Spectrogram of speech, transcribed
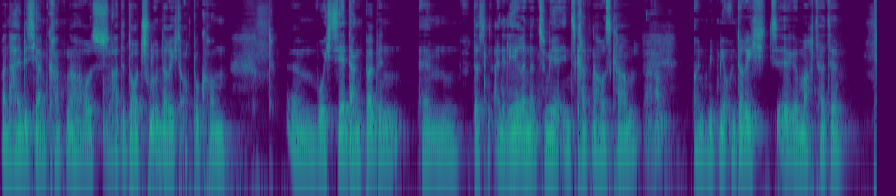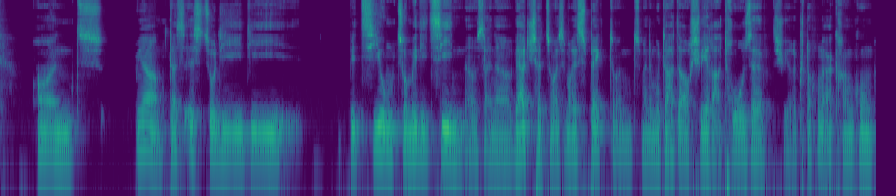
war ein halbes Jahr im Krankenhaus, hatte dort Schulunterricht auch bekommen, ähm, wo ich sehr dankbar bin, ähm, dass eine Lehrerin dann zu mir ins Krankenhaus kam. Aha und mit mir Unterricht äh, gemacht hatte. Und ja, das ist so die, die Beziehung zur Medizin aus einer Wertschätzung, aus dem Respekt. Und meine Mutter hatte auch schwere Arthrose, schwere Knochenerkrankung.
